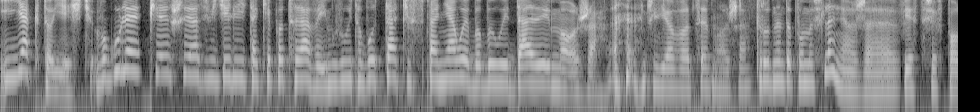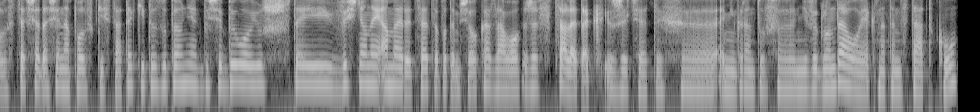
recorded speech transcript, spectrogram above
i jak to jeść. W ogóle pierwszy raz widzieli takie potrawy i mówiły, to było takie wspaniałe, bo były dary morza, czyli owoce morza. Trudne do pomyślenia, że jest się w Polsce, wsiada się na polski statek i to zupełnie jakby się było już w tej wyśnionej Ameryce, co potem się okazało, że wcale tak życie tych e, emigrantów e, nie wyglądało jak na tym statku.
